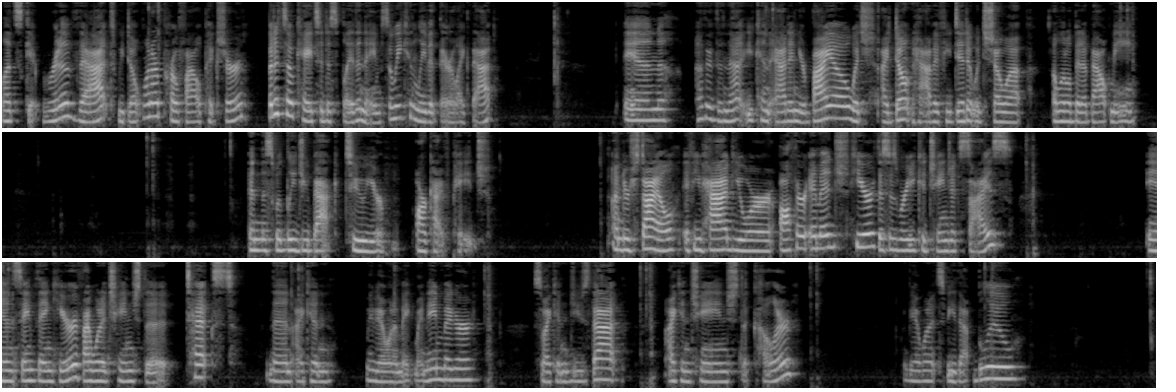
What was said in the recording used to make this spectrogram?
Let's get rid of that. We don't want our profile picture, but it's okay to display the name, so we can leave it there like that. And other than that, you can add in your bio, which I don't have. If you did, it would show up a little bit about me. And this would lead you back to your archive page. Under style, if you had your author image here, this is where you could change its size. And same thing here, if I want to change the text, then I can, maybe I want to make my name bigger, so I can use that. I can change the color. Maybe I want it to be that blue.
